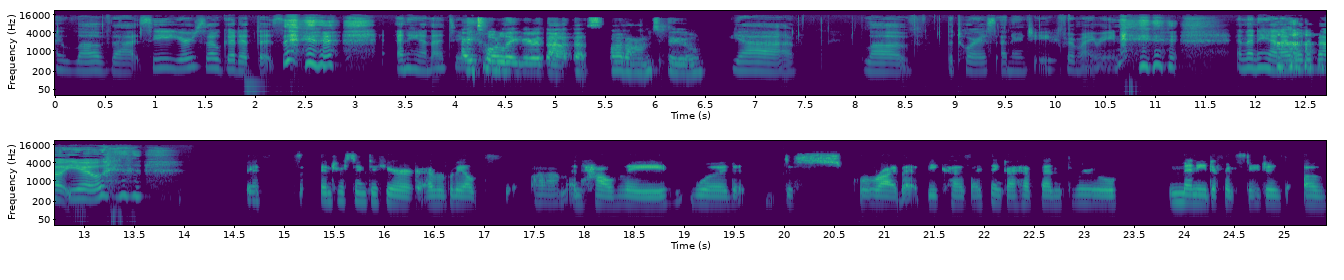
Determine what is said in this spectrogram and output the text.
I love that. See, you're so good at this. and Hannah, too. I totally agree with that. That's spot on, too. Yeah. Love the Taurus energy from Irene. and then, Hannah, what about you? It's interesting to hear everybody else um, and how they would describe it because I think I have been through many different stages of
